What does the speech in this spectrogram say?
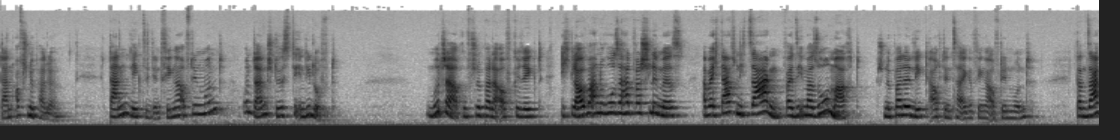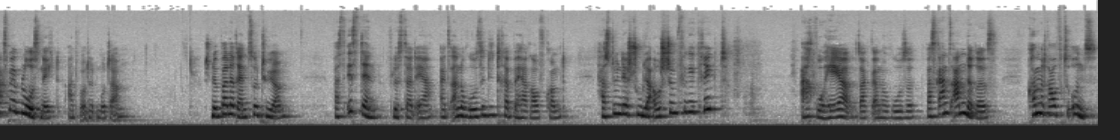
dann auf Schnüpperle. Dann legt sie den Finger auf den Mund und dann stößt sie in die Luft. Mutter, ruft Schnüpperle aufgeregt, ich glaube, Anne-Rose hat was Schlimmes. Aber ich darf nichts sagen, weil sie immer so macht. Schnüpperle legt auch den Zeigefinger auf den Mund. Dann sag's mir bloß nicht, antwortet Mutter. Schnüpperle rennt zur Tür. Was ist denn? flüstert er, als Anne-Rose die Treppe heraufkommt. Hast du in der Schule Ausschimpfe gekriegt? Ach, woher? sagt Anne-Rose. Was ganz anderes. Komm mit rauf zu uns.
